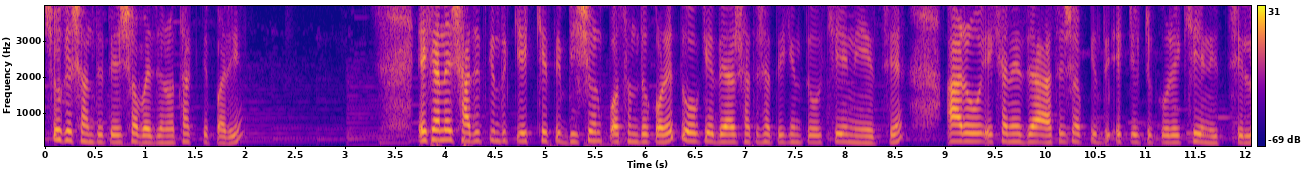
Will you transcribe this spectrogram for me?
সুখে শান্তিতে সবাই যেন থাকতে পারি। এখানে সাজিদ কিন্তু কেক খেতে ভীষণ পছন্দ করে, তো ওকে দেওয়ার সাথে সাথে কিন্তু খেয়ে নিয়েছে। আরও এখানে যা আছে সব কিন্তু একটু একটু করে খেয়ে নিচ্ছিল।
